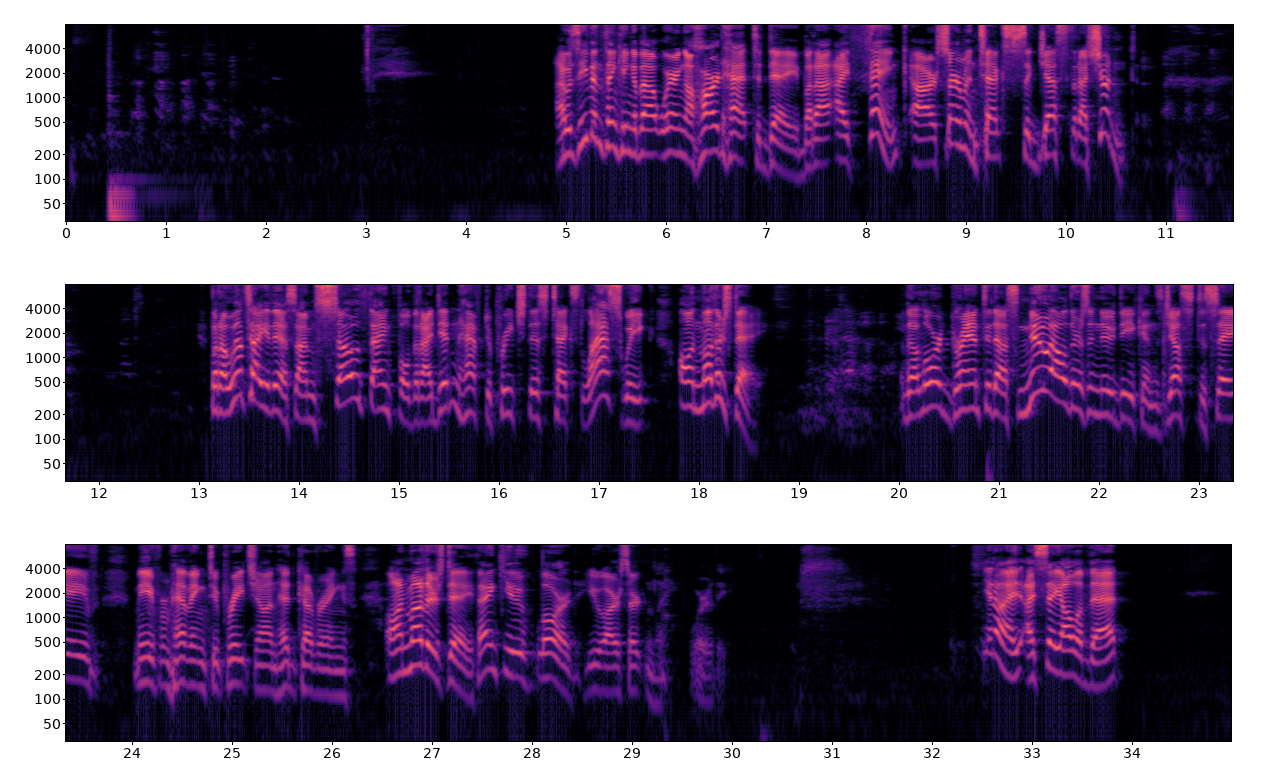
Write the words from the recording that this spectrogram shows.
I was even thinking about wearing a hard hat today, but I, I think our sermon text suggests that I shouldn't. But I will tell you this I'm so thankful that I didn't have to preach this text last week on Mother's Day. The Lord granted us new elders and new deacons just to save me from having to preach on head coverings on Mother's Day. Thank you, Lord. You are certainly worthy. You know, I, I say all of that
